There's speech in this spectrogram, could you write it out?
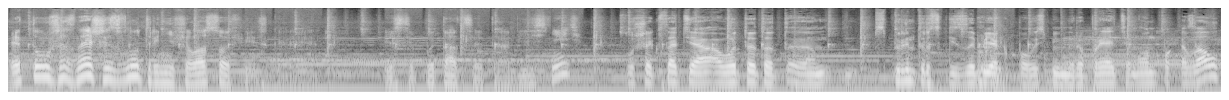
это уже, знаешь, из внутренней философии, скорее, если пытаться это объяснить. Слушай, кстати, а вот этот э, спринтерский забег по восьми мероприятиям, он показал,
